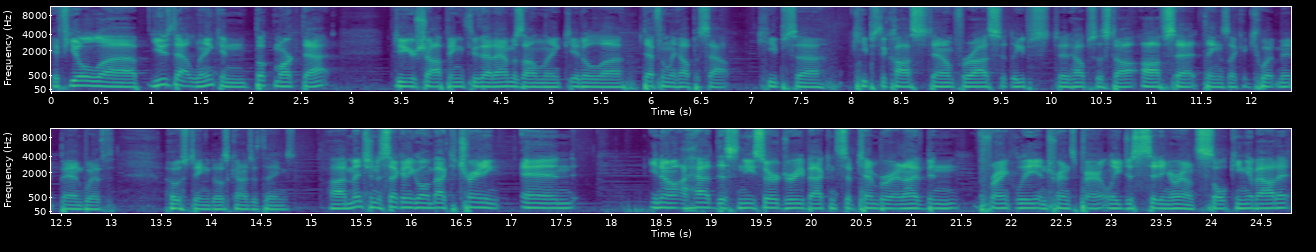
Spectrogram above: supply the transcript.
if you'll uh, use that link and bookmark that, do your shopping through that Amazon link, it'll uh, definitely help us out keeps uh, keeps the costs down for us. It leaps it helps us to offset things like equipment, bandwidth, hosting, those kinds of things. I mentioned a second ago I'm back to training, and you know I had this knee surgery back in September, and I've been frankly and transparently just sitting around sulking about it,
